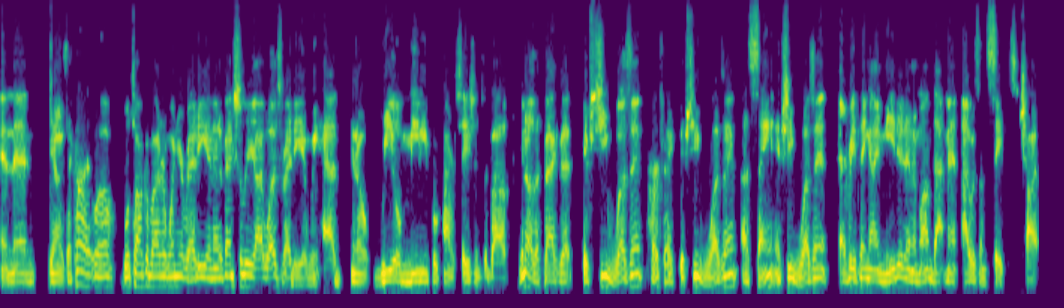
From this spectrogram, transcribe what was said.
And then you know, it's like, all right, well, we'll talk about it when you're ready. And then eventually I was ready and we had, you know, real meaningful conversations about, you know, the fact that if she wasn't perfect, if she wasn't a saint, if she wasn't everything I needed in a mom, that meant I was unsafe as a child.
